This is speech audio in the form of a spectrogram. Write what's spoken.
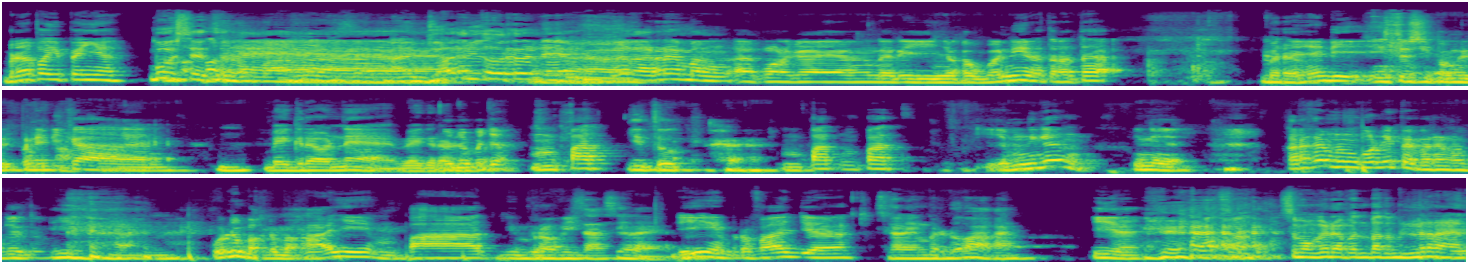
Berapa IP-nya? Buset, serem banget. Anjir turun ya. Enggak, karena emang eh, keluarga yang dari nyokap gue nih rata-rata Berarti di institusi pendidik- pendidikan. Backgroundnya ya, background. Udah aja empat gitu, empat empat. Ya mending kan ini ya. Karena kan belum IP pada waktu itu. Iya. Udah nebak-nebak aja empat. Gitu. Improvisasi lah ya. Iya improv aja. Sekalian berdoa kan. Iya. Semoga dapat empat beneran.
